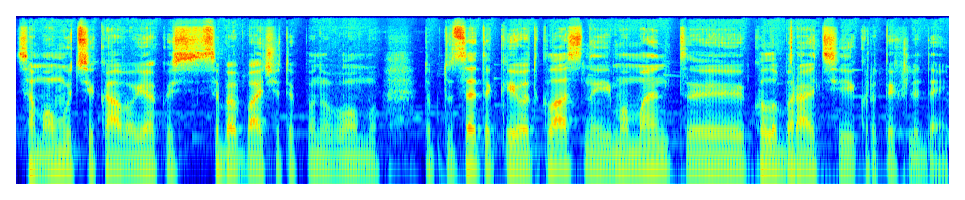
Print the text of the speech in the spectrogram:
самому цікаво якось себе бачити по-новому. Тобто, це такий от класний момент е, колаборації крутих людей.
